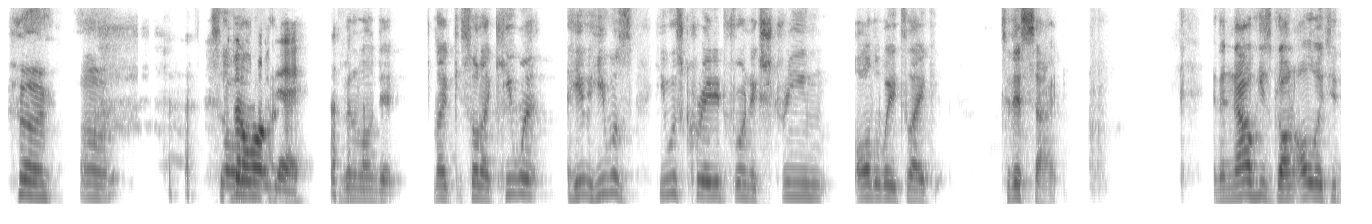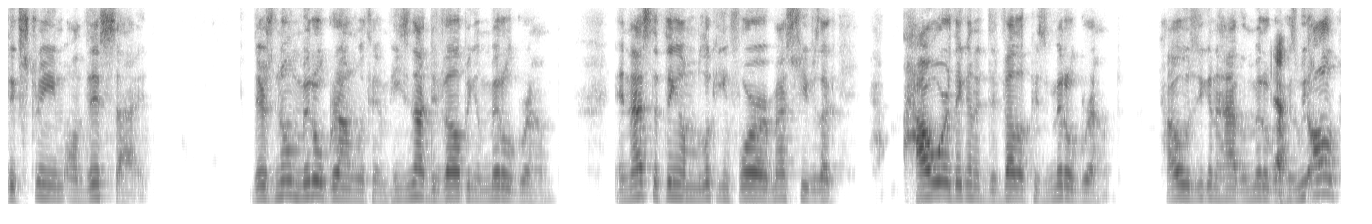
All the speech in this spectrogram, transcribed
sorry uh, so it's been a long day it's been a long day. Like so, like he went. He he was he was created for an extreme all the way to like to this side, and then now he's gone all the way to the extreme on this side. There's no middle ground with him. He's not developing a middle ground, and that's the thing I'm looking for. Master Chief is like, how are they going to develop his middle ground? How is he going to have a middle ground? Because we all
